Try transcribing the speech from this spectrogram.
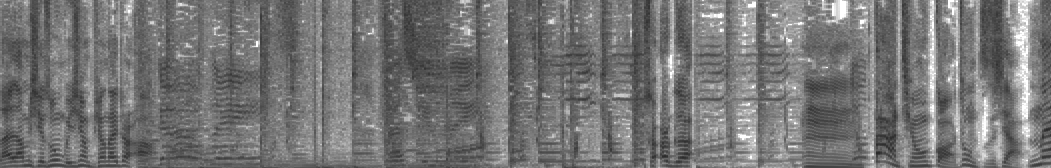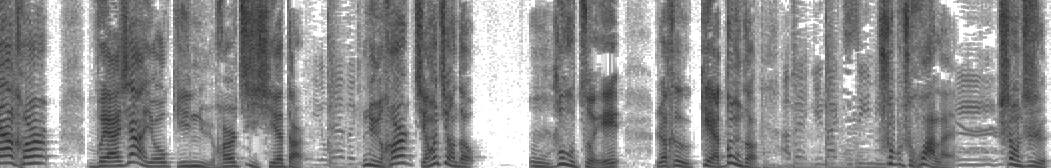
来，咱们先从微信平台这儿啊，说二哥，嗯，大庭广众之下，男孩儿弯下腰给女孩系鞋带儿，女孩紧紧的捂住嘴，然后感动的.说不出话来，甚至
